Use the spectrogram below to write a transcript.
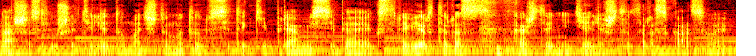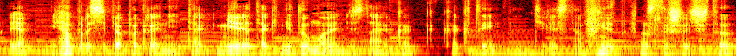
наши слушатели думают, что мы тут все такие прям из себя экстраверты, раз каждую неделю что-то рассказываем. Я, я про себя, по крайней так, мере, так не думаю. Не знаю, как, как ты. Интересно будет услышать, что,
